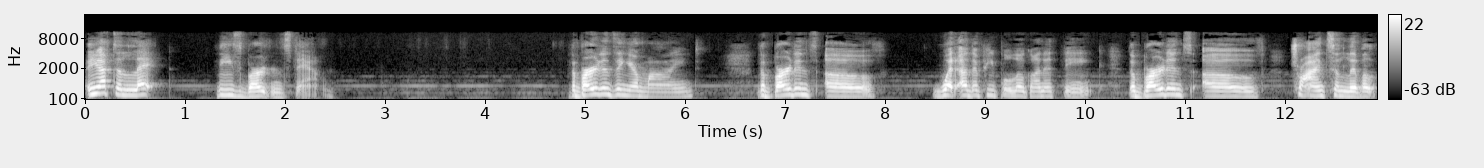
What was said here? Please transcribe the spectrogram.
And you have to let these burdens down. The burdens in your mind, the burdens of what other people are going to think, the burdens of trying to live a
